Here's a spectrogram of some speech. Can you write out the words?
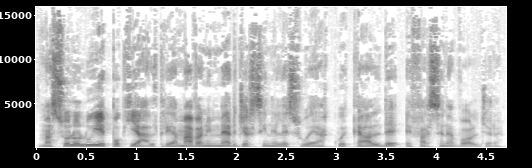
ma solo lui e pochi altri amavano immergersi nelle sue acque calde e farsene avvolgere.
